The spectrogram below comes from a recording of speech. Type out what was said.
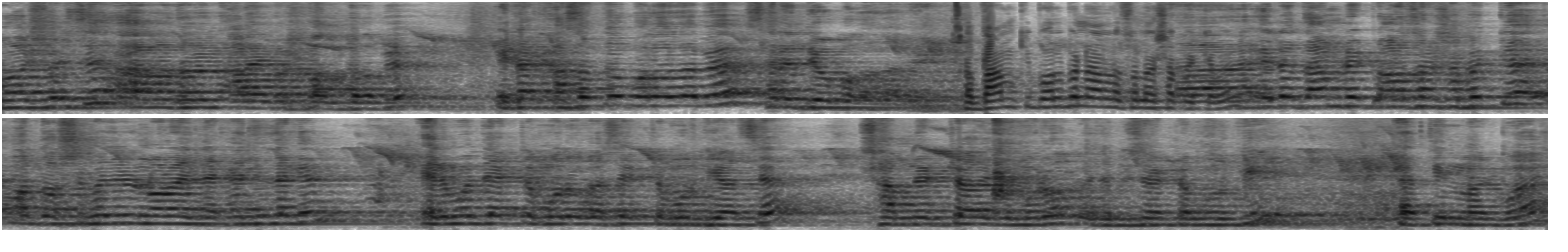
বয়স হয়েছে আর ধরেন আড়াই মাস পালতে হবে। এটা খাসাতেও বলা যাবে স্যারের দিয়েও বলা যাবে। দাম কি বলবেন আলোচনা সাপেক্ষে এটা দাম একটু আলোচনা সাপেক্ষে আমার দর্শক ভাই নড়াই দেখাইতে থাকেন এর মধ্যে একটা মোরগ আছে একটা মুরগি আছে। সামনে একটা ওই যে মোরগ ওই যে পিছনে একটা মুরগি তিন মাস বয়স।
